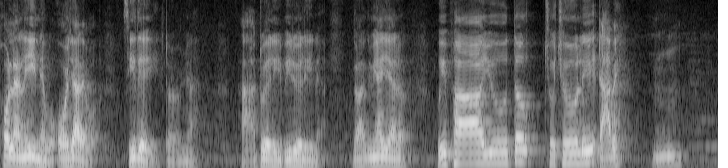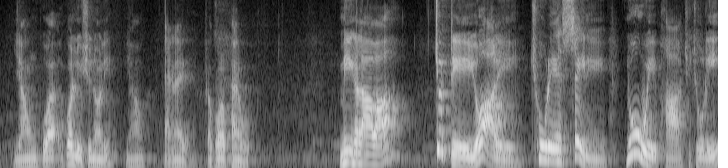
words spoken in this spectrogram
ဟော်လန်လေးနဲ့ပေါ့អော်ကြတယ်ပေါ့ဈေးတယ်တော်တော်များအာအတွဲလေးဗီဒီယိုလေးနဲ့ဒါသူများကြီးကတော့ဝေဖာယူတုတ်ချိုချိုလေးဒါပဲ อืมရောင်းကွာကွာလူရှင်တော်လေးရောင်းတိုင်လိုက်တယ် record ဖတ်ဖို့မင်္ဂလာပါကျွတ်တယ်ရောရတယ်ချိုးတယ်စိတ်နေနို့ဝေဖာချိုချိုလေး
